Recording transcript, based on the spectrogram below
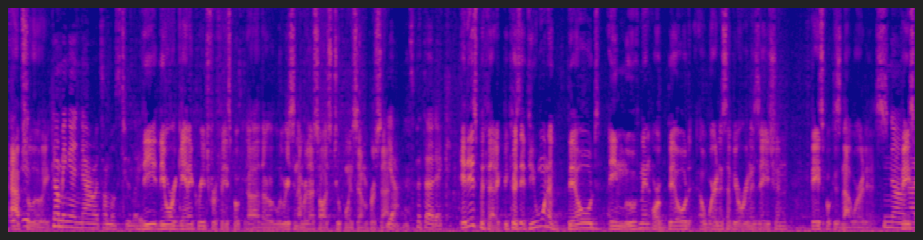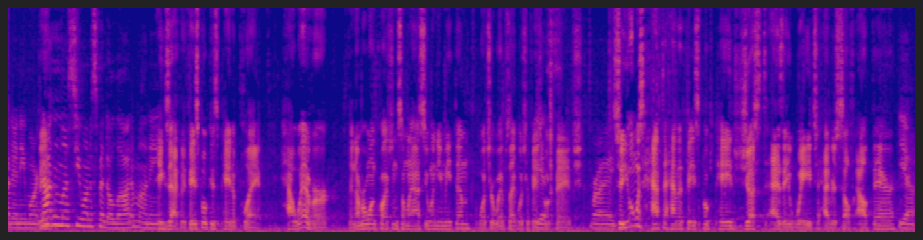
It- it- Absolutely. coming in now, it's almost too late. The, the organic reach for Facebook, uh, the recent numbers I saw is 2.7%. yeah, it's pathetic. It is pathetic because if you want to build a movement or build awareness of your organization, Facebook is not where it is. No, Face- not anymore. Fa- not unless you want to spend a lot of money. Exactly. Facebook is pay to play. However, the number one question someone asks you when you meet them, what's your website, what's your Facebook Yes. page? Right. So you almost have to have a Facebook page just as a way to have yourself out there. Yeah.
